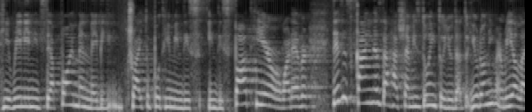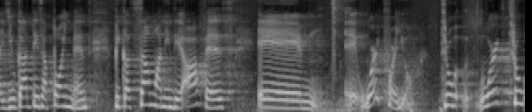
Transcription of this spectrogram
he really needs the appointment, maybe try to put him in this, in this spot here or whatever. This is kindness that Hashem is doing to you that you don't even realize you got this appointment because someone in the office um, worked for you through work through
